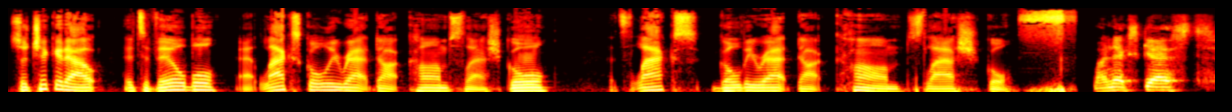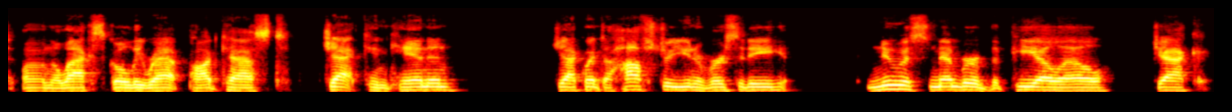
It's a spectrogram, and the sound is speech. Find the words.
So check it out. It's available at laxgoalierat.com slash goal. That's laxgoalierat.com slash goal. My next guest on the Lax Goalie Rat podcast, Jack Concannon. Jack went to Hofstra University, newest member of the PLL. Jack,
